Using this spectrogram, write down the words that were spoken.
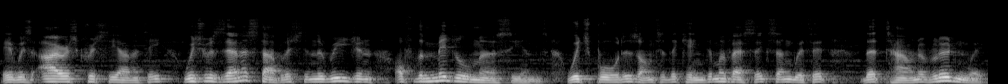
It was Irish Christianity which was then established in the region of the Middle Mercians, which borders onto the kingdom of Essex and with it the town of Ludenwic.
